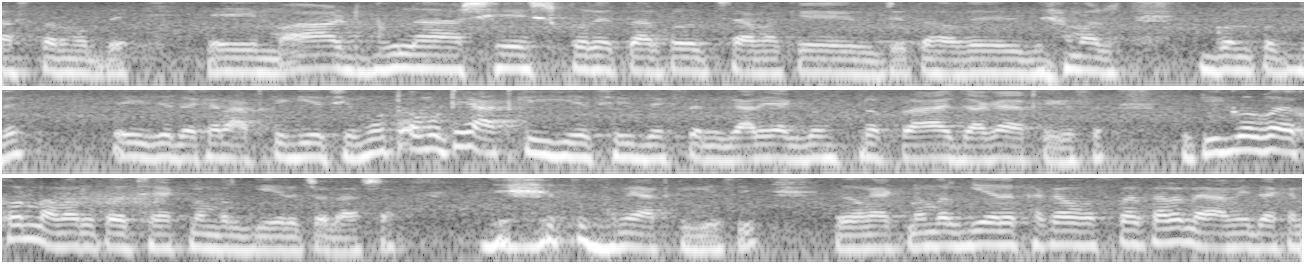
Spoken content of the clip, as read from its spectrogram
রাস্তার মধ্যে। এই মাঠগুলা শেষ করে তারপর হচ্ছে আমাকে যেতে হবে আমার গন্তব্যে। এই যে দেখেন আটকে গিয়েছি, মোটামুটি আটকে গিয়েছি, দেখছেন গাড়ি একদম পুরো প্রায় জায়গায় আটকে গেছে। কী করব এখন? আমার উপর হচ্ছে এক নম্বর গিয়ারে চলে আসা, যেহেতু আমি আটকে গেছি। এবং এক নম্বর গিয়ারে থাকা অবস্থার কারণে আমি দেখেন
